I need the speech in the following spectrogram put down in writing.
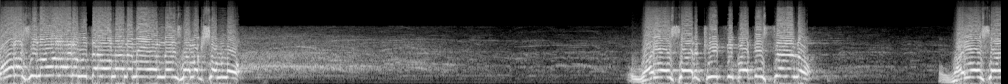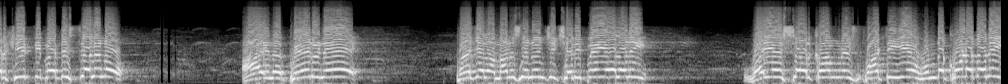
వారసులు అడుగుతా ఉన్నాను మీ అందరి సమక్షంలో. వైఎస్ఆర్ కీర్తి ప్రతిష్టలను వైఎస్ఆర్ కీర్తి ప్రతిష్టలను ఆయన పేరునే ప్రజల మనసు నుంచి చెరిపేయాలని వైఎస్ఆర్ కాంగ్రెస్ పార్టీయే ఉండకూడదని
